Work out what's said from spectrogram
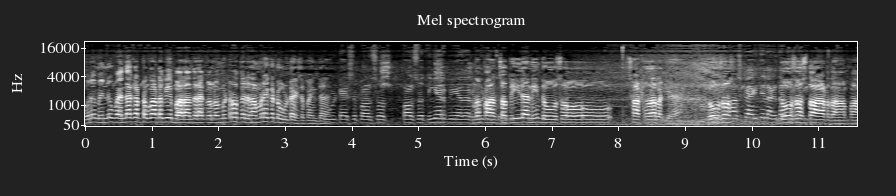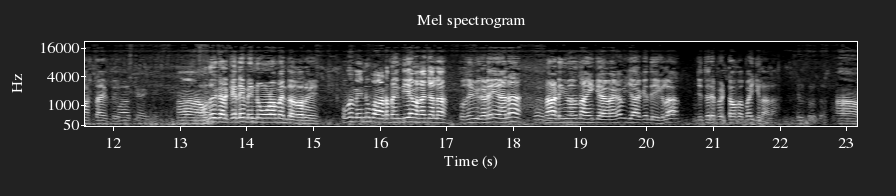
ਉਰੇ ਮੈਨੂੰ ਪੈਂਦਾ ਘੱਟੋ ਘੱਟ ਵੀ 12 13 ਕਿਲੋਮੀਟਰ ਉਹ ਤੇਰੇ ਸਾਹਮਣੇ ਇੱਕ ਟੂਲ ਟੈਕਸ ਪੈਂਦਾ ਟੂਲ ਟੈਕਸ 500 530 ਰੁਪਈਆ ਦਾ ਨਾ 530 ਦਾ ਨਹੀਂ 260 ਦਾ ਲੱਗਿਆ 200 ਫਾਸਟ ਟੈਗ ਤੇ ਲੱਗਦਾ 267 ਦਾ ਹਾਂ ਫਾਸਟ ਟੈਗ ਤੇ। ਫਾਸਟ ਟੈਗ ਤੇ। ਹਾਂ ਉਹਦੇ ਕਰਕੇ ਨੇ ਮੈਨੂੰ ਆਉਣਾ ਪੈਂਦਾ ਸਰ। ਉਹ ਵੀ ਮੈਨੂੰ ਬਾਟ ਪੈਂਦੀ ਆ ਮੈਂ ਕਿਹਾ ਚੱਲ ਤੁਸੀਂ ਵੀ ਖੜੇ ਆ ਨਾ ਨਾੜੀ ਨੂੰ ਤਾਂ ਹੀ ਕਿਹਾ ਮੈਂ ਕਿਹਾ ਵੀ ਜਾ ਕੇ ਦੇਖ ਲਾ ਜੇ ਤੇਰੇ ਫਿੱਟ ਆਉਂਦਾ ਭਾਈ ਚਲਾ ਲਾ। ਬਿਲਕੁਲ। ਹਾਂ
